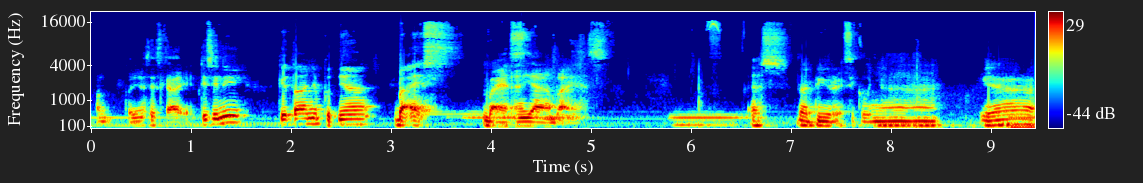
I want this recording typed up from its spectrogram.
Kontennya Siska di sini kita nyebutnya Mbak S. Mbak S. Eh, ya Mbak S. S tadi resikonya ya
